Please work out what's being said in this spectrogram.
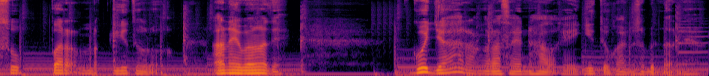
super nek gitu loh. Aneh banget ya. Gue jarang ngerasain hal kayak gitu kan sebenarnya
